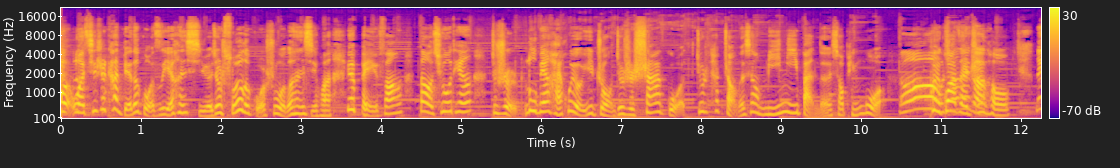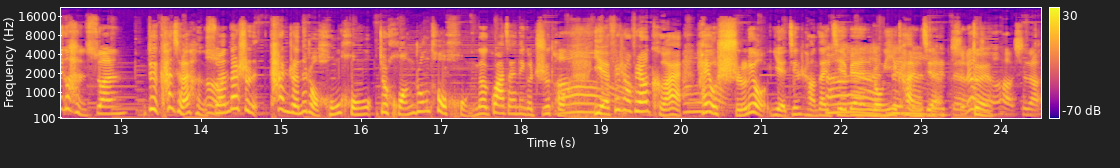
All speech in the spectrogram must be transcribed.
我我其实看别的果子也很喜悦，就是所有的果树我都很喜欢，因为北方到秋天，就是路边还会有一种就是沙果，就是它长得像迷你版的小苹果，哦，会挂在枝头。那个很酸，对，看起来很嗯酸，但是看着那种红红，就是黄中透红的挂在那个枝头，哦也非常非常可爱。还有哦石榴，也经常在街边啊容易看见，对石榴对是很好吃的。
